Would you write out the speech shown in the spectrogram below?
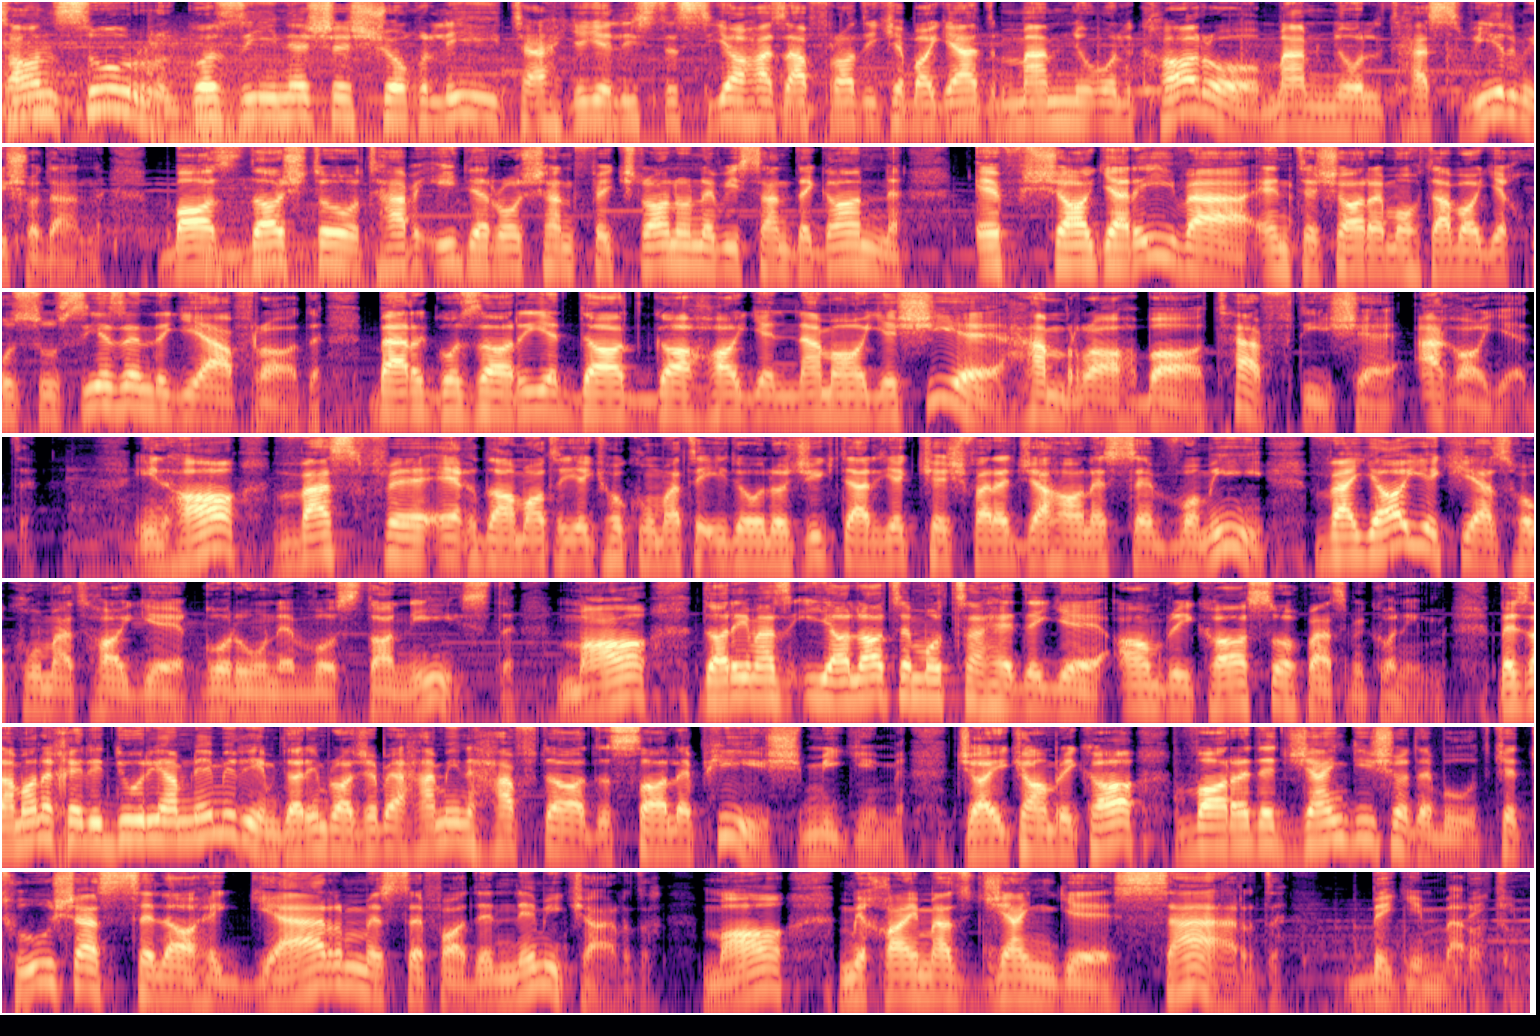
سانسور گزینش شغلی تهیه لیست سیاه از افرادی که باید ممنوع الکار و ممنوع تصویر می شدن بازداشت و تبعید روشنفکران و نویسندگان افشاگری و انتشار محتوای خصوصی زندگی افراد. برگزاری دادگاه های نمایشی همراه با تفتیش عقاید. اینها وصف اقدامات یک حکومت ایدئولوژیک در یک کشور جهان سومی و یا یکی از حکومت‌های قرون وسطا نیست. ما داریم از ایالات متحده آمریکا صحبت می‌کنیم. به زمان خیلی دوری هم نمیریم. داریم راجع به همین هفتاد سال پیش میگیم. جایی که آمریکا وارد جنگی شده بود که توش از سلاح گرم استفاده نمی‌کرد. ما می‌خوایم از جنگ سرد بگیم براتون.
